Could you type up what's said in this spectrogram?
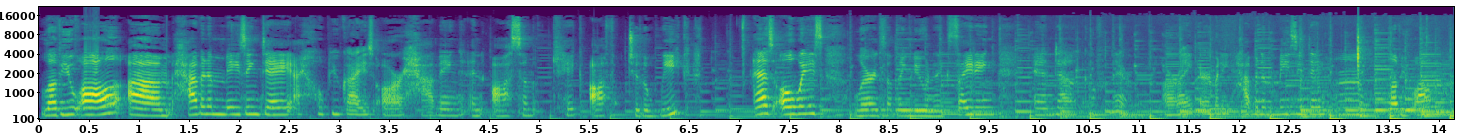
love you all. Um, have an amazing day. I hope you guys are having an awesome kick off to the week. As always, learn something new and exciting and uh, go from there. All right, everybody, have an amazing day. Mm, love you all.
